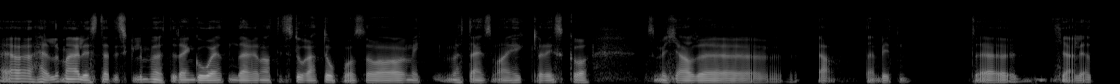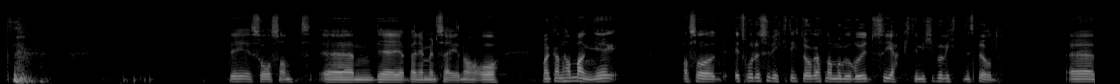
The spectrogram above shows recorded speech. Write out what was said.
jeg har heller mer lyst til at de skulle møte den godheten der, enn at de sto rett opp og så møtte en som var hyklerisk, og som ikke hadde ja, den biten. Det er kjærlighet. Det er så sant, eh, det Benjamin sier nå. Og man kan ha mange altså, Jeg tror det er så viktig at når vi går ut, så jakter vi ikke på vitnesbyrd. Eh,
